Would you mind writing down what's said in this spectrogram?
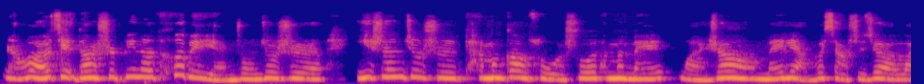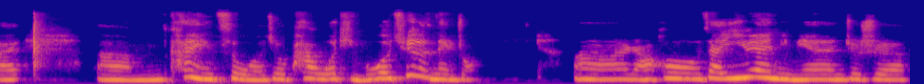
然后而且当时病的特别严重，就是医生就是他们告诉我说，他们每晚上每两个小时就要来，嗯，看一次我，就怕我挺不过去的那种，嗯，然后在医院里面就是。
